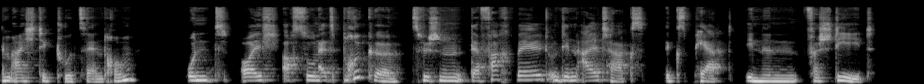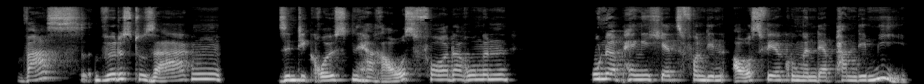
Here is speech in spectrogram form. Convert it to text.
im Architekturzentrum und euch auch so als Brücke zwischen der Fachwelt und den Alltagsexpertinnen versteht. Was würdest du sagen, sind die größten Herausforderungen, unabhängig jetzt von den Auswirkungen der Pandemie.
